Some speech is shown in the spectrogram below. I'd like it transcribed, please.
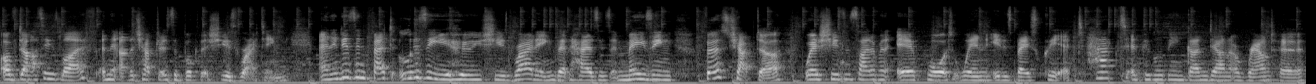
of Darcy's life and the other chapter is a book that she is writing. And it is in fact Lizzie who she is writing that has this amazing first chapter where she's inside of an airport when it is basically attacked and people are being gunned down around her.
